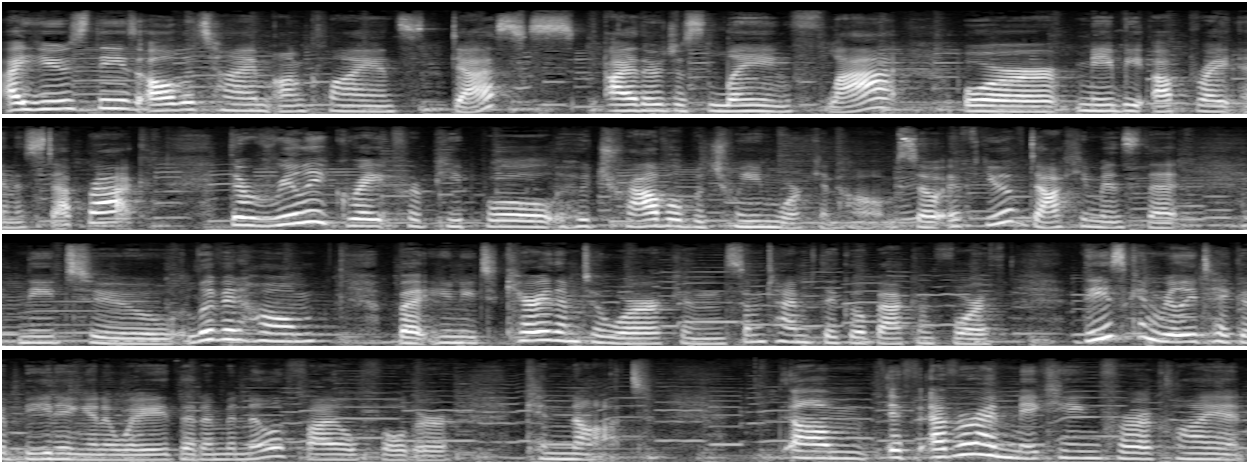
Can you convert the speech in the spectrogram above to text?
I use these all the time on clients' desks, either just laying flat or maybe upright in a step rack. They're really great for people who travel between work and home. So if you have documents that need to live at home, but you need to carry them to work and sometimes they go back and forth, these can really take a beating in a way that a manila file folder cannot. Um, if ever I'm making for a client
